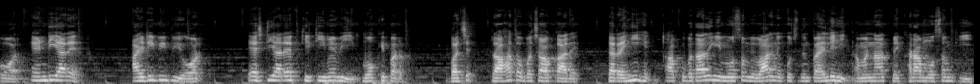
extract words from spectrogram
और एनडीआरएफ, आईटीबीपी और एसडीआरएफ की टीमें भी मौके पर बच, राहत और बचाव कार्य कर रही हैं। आपको बता दें कि मौसम विभाग ने कुछ दिन पहले ही अमरनाथ में खराब मौसम की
